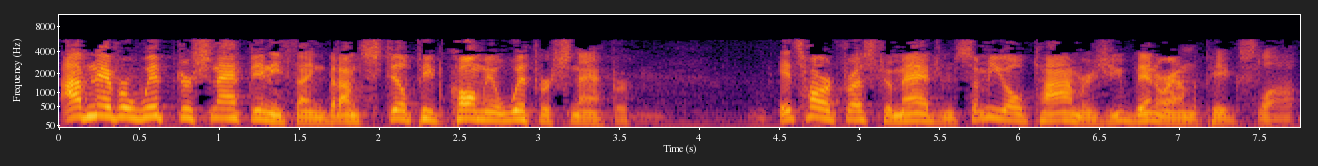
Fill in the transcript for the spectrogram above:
I've never whipped or snapped anything, but I'm still people call me a whippersnapper. It's hard for us to imagine. Some of you old timers, you've been around the pig slop.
